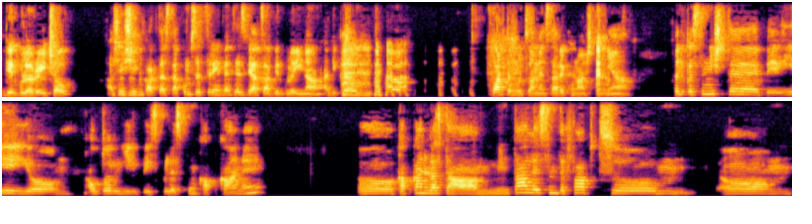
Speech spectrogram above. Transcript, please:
virgulă Rachel. Așa e și cartea asta, cum să-ți reinventezi viața, virgulă Ina, adică foarte mulți oameni s-ar recunoaște în ea. Pentru că sunt niște, ei, uh, autorii le spun capcane. Uh, capcanele astea mentale sunt, de fapt, uh, uh,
